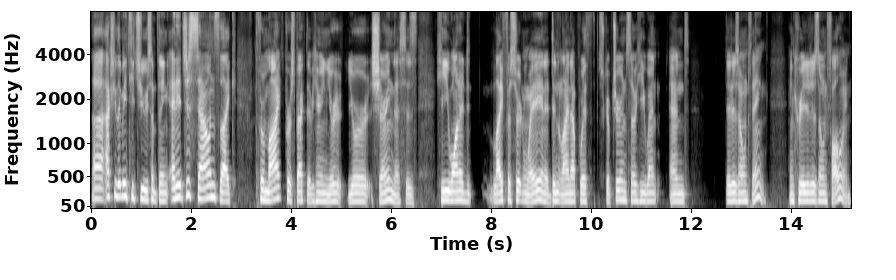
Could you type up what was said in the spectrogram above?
Uh, actually, let me teach you something. And it just sounds like, from my perspective, hearing your your sharing this, is he wanted life a certain way and it didn't line up with scripture, and so he went and did his own thing and created his own following.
